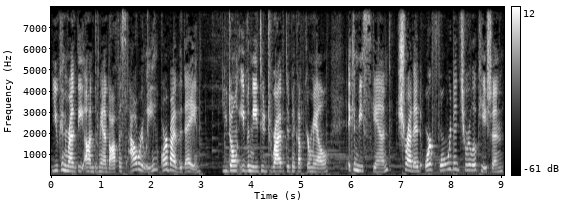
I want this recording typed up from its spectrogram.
You can rent the on demand office hourly or by the day. You don't even need to drive to pick up your mail. It can be scanned, shredded, or forwarded to your location,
